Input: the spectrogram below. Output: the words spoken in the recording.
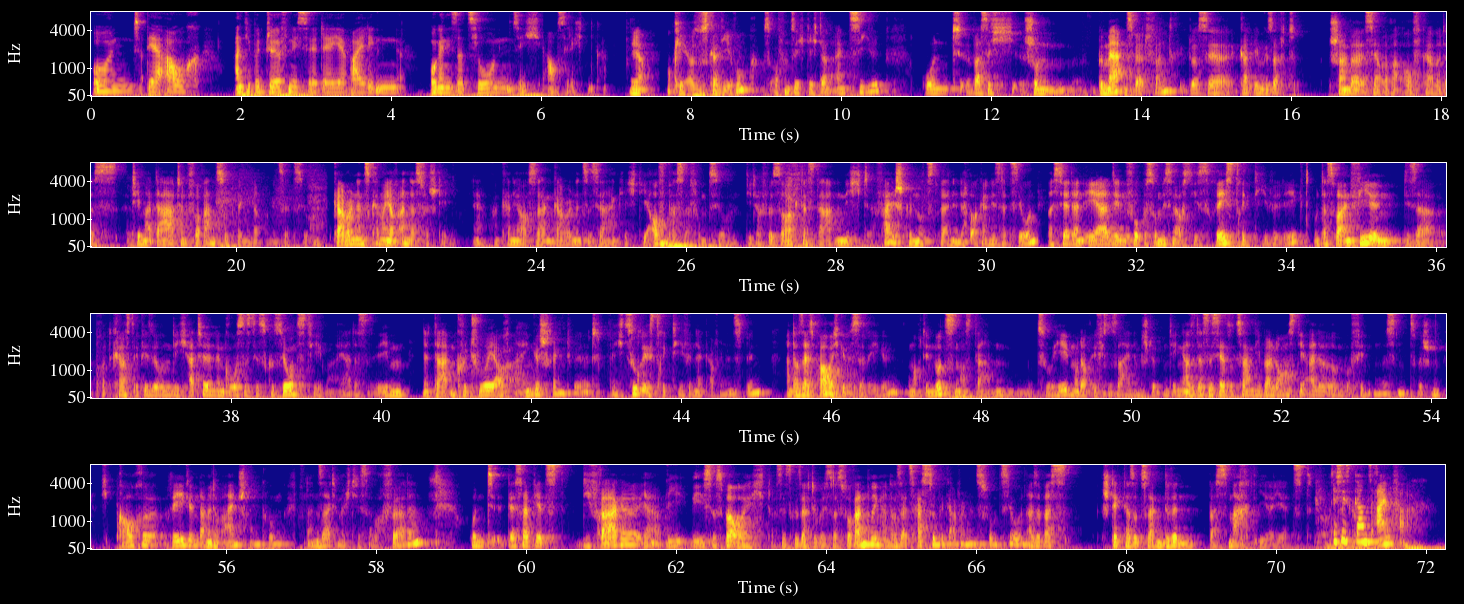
und der auch an die Bedürfnisse der jeweiligen Organisation sich ausrichten kann. Ja, okay, also Skalierung ist offensichtlich dann ein Ziel. Und was ich schon bemerkenswert fand, du hast ja gerade eben gesagt, scheinbar ist ja eure Aufgabe, das Thema Daten voranzubringen in der Organisation. Governance kann man ja auch anders verstehen. Ja, man kann ja auch sagen, Governance ist ja eigentlich die Aufpasserfunktion, die dafür sorgt, dass Daten nicht falsch genutzt werden in der Organisation, was ja dann eher den Fokus so ein bisschen auf dieses Restriktive legt. Und das war in vielen dieser Podcast-Episoden, die ich hatte, ein großes Diskussionsthema, ja, dass eben eine Datenkultur ja auch eingeschränkt wird, wenn ich zu restriktiv in der Governance bin. Andererseits brauche ich gewisse Regeln, um auch den Nutzen aus Daten zu heben oder auch effizient zu sein in bestimmten Dingen. Also das ist ja sozusagen die Balance, die alle irgendwo finden müssen zwischen ich brauche Regeln, damit auch Einschränkungen. Auf der anderen Seite möchte ich es aber auch fördern. Und deshalb jetzt die Frage, ja, wie, wie ist es bei euch? Du hast jetzt gesagt, du willst das voranbringen. Andererseits hast du eine Governance-Funktion. Also was steckt da sozusagen drin? Was macht ihr jetzt? Es ist ganz einfach.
